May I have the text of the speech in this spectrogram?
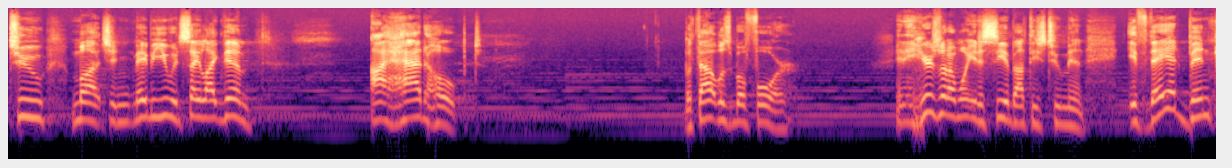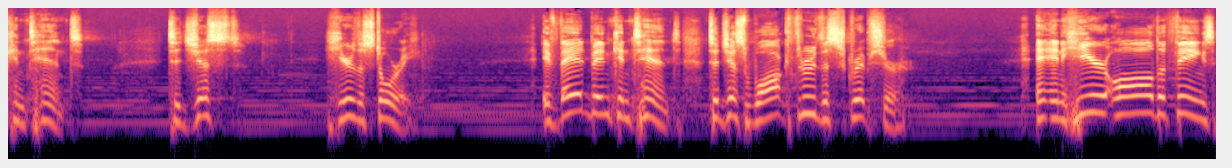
too much. And maybe you would say, like them, I had hoped, but that was before. And here's what I want you to see about these two men. If they had been content to just hear the story, if they had been content to just walk through the scripture and, and hear all the things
